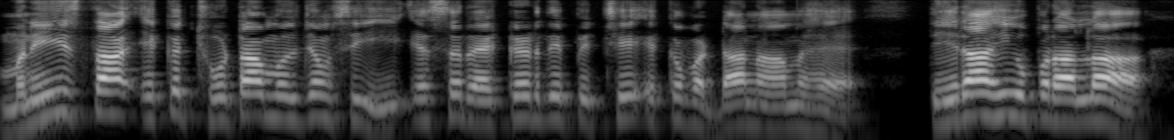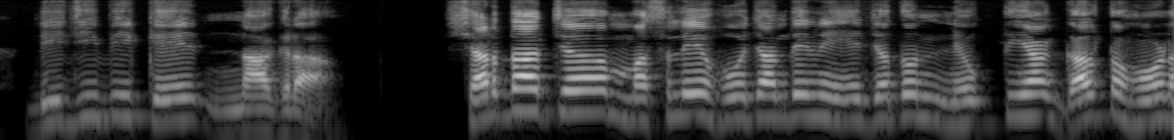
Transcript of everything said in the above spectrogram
ਮਨੀਸ਼ ਤਾਂ ਇੱਕ ਛੋਟਾ ਮੁਲਜ਼ਮ ਸੀ, ਇਸ ਰੈਕਟ ਦੇ ਪਿੱਛੇ ਇੱਕ ਵੱਡਾ ਨਾਮ ਹੈ, ਤੇਰਾ ਹੀ ਉਪਰਾਲਾ, ਡੀਜੀਪੀ ਕੇ ਨਾਗਰਾ। ਸ਼ਰਧਾ 'ਚ ਮਸਲੇ ਹੋ ਜਾਂਦੇ ਨੇ ਜਦੋਂ ਨਿਯੁਕਤੀਆਂ ਗਲਤ ਹੋਣ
